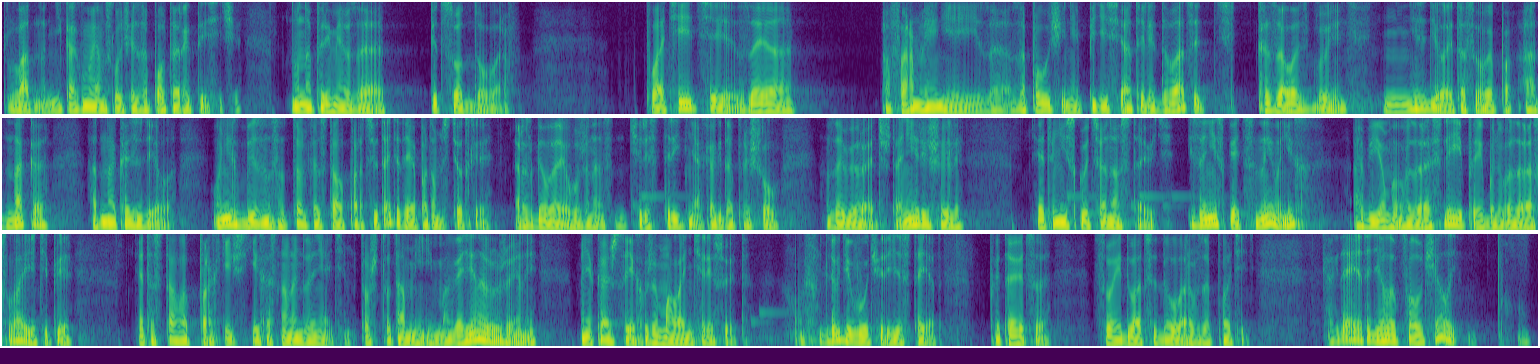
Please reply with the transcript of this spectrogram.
Ладно, не как в моем случае, за полторы тысячи. Ну, например, за 500 долларов. Платить за оформление и за, за получение 50 или 20 казалось бы, не сделает особой... Однако, однако сделала. У них бизнес только стал процветать. Это я потом с теткой разговаривал уже нас, через три дня, когда пришел забирать, что они решили эту низкую цену оставить. Из-за низкой цены у них объемы возросли, и прибыль возросла, и теперь это стало практически их основным занятием. То, что там и магазин оружейный, мне кажется, их уже мало интересует. Люди в очереди стоят, пытаются свои 20 долларов заплатить. Когда я это дело получал,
